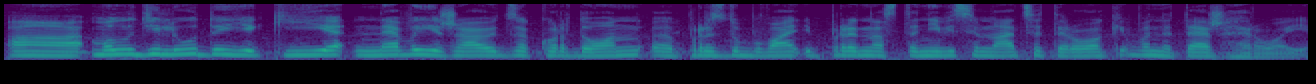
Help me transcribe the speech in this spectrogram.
А молоді люди, які не виїжджають за кордон е, при здобуванні при настанні 18 років, вони теж герої.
